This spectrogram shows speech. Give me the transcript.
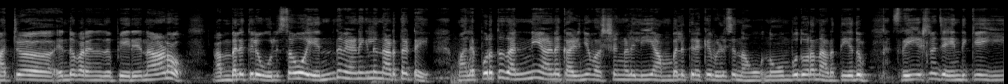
മറ്റു എന്താ പറയുന്നത് പെരുന്നാളോ അമ്പലത്തിലെ ഉത്സവമോ എന്ത് വേണമെങ്കിലും നടത്തട്ടെ. മലപ്പുറത്ത് തന്നെയാണ് കഴിഞ്ഞ വർഷങ്ങളിൽ ഈ അമ്പലത്തിലൊക്കെ വിളിച്ച് നോമ്പുതുറ നടത്തിയതും ശ്രീകൃഷ്ണ ജയന്തിക്ക് ഈ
